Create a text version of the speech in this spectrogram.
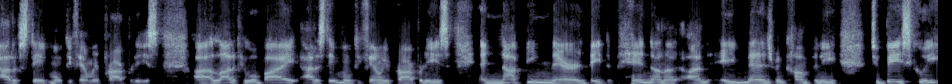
out of state multifamily properties. Uh, a lot of people buy out of state multifamily properties and not being there, they depend on a, on a management company to basically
